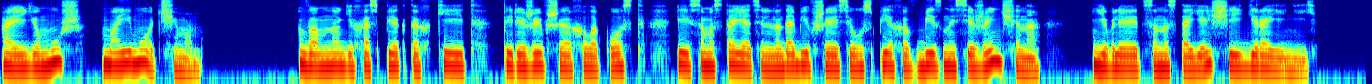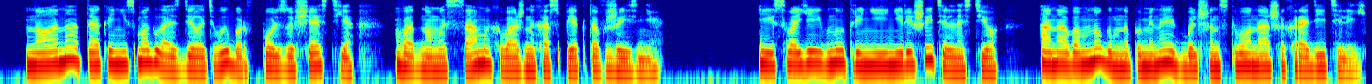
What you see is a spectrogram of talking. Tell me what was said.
а ее муж — моим отчимом. Во многих аспектах Кейт, пережившая Холокост и самостоятельно добившаяся успеха в бизнесе женщина, является настоящей героиней. Но она так и не смогла сделать выбор в пользу счастья в одном из самых важных аспектов жизни. И своей внутренней нерешительностью она во многом напоминает большинство наших родителей,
